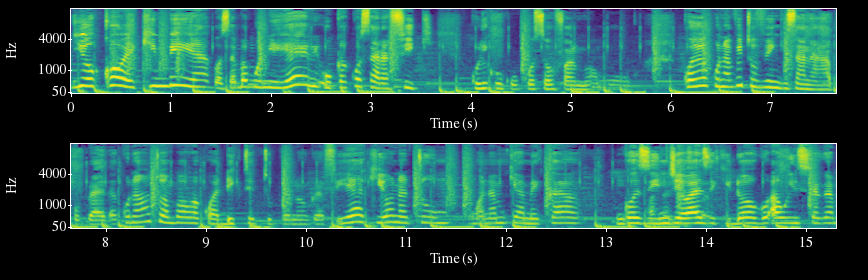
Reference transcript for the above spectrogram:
Jiokoe kimbia. Kwa sababu ni heri ukakosa rafiki kuliko kukosa ufalme wa mungu kwa hiyo kuna vitu vingi sana hapo brother. Kuna watu ambao wako addicted to pornography. Yeye akiona tu mwanamke amekaa ngozi nje wazi kidogo au instagram.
